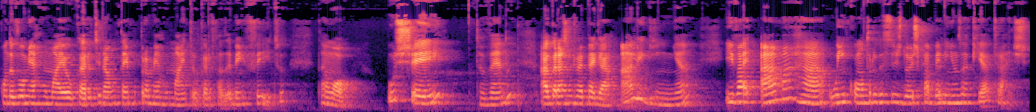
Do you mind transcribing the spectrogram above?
Quando eu vou me arrumar, eu quero tirar um tempo pra me arrumar, então eu quero fazer bem feito. Então, ó, puxei, tá vendo? Agora a gente vai pegar a liguinha e vai amarrar o encontro desses dois cabelinhos aqui atrás.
